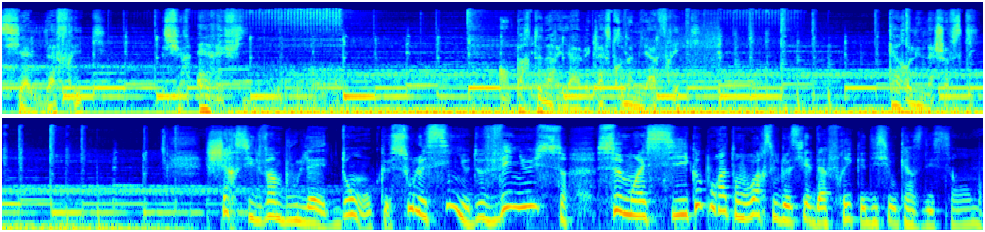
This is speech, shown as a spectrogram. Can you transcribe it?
Ciel d'Afrique sur RFI. En partenariat avec l'Astronomie Afrique, Caroline Lachowski. Cher Sylvain Boulet, donc, sous le signe de Vénus, ce mois-ci, que pourra-t-on voir sous le ciel d'Afrique d'ici au 15 décembre?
